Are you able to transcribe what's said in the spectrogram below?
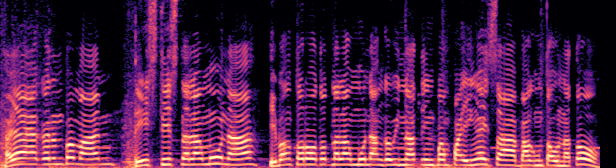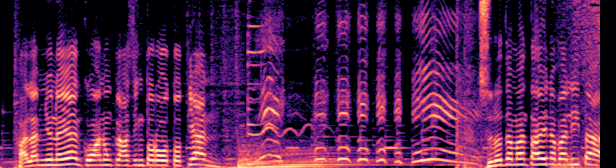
Kaya ganun pa man, tis-tis na lang muna, ibang torotot na lang muna ang gawin nating pampaingay sa bagong taon na to. Alam nyo na yan kung anong klaseng torotot yan. Sunod naman tayo na balita.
